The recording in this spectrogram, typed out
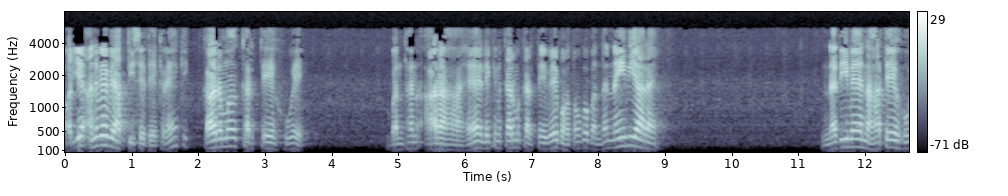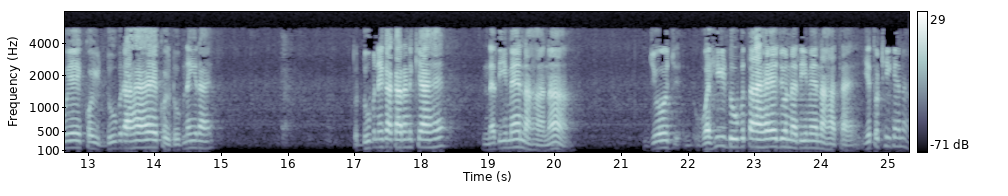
और ये अन्वय व्याप्ति से देख रहे हैं कि कर्म करते हुए बंधन आ रहा है, लेकिन कर्म करते हुए बहुतों को बंधन नहीं भी आ रहा है। नदी में नहाते हुए कोई डूब रहा है, कोई डूब नहीं रहा है। तो डूबने का कारण क्या है? नदी में नहाना। जो वही डूबता है जो नदी में नहाता है। ये तो ठीक है ना?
